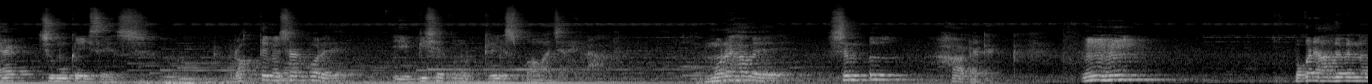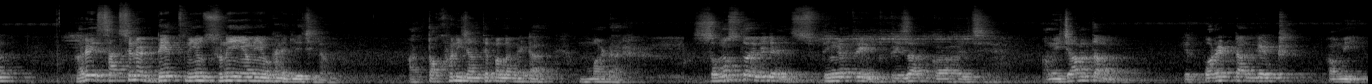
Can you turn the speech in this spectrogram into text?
এক চুমুকেই শেষ। রক্তে মেশার পরে এই বিষে কোনো ট্রেস পাওয়া যায় না। মনে হবে সিম্পল হার্ট অ্যাটাক হুম হুম। পকেটে হাত দেবেন না। আরে, সাকসেনার ডেথ নিউজ শুনেই আমি ওখানে গিয়েছিলাম। আর তখনই জানতে পারলাম এটা মার্ডার সমস্ত এভিডেন্স ফিঙ্গারপ্রিন্ট প্রিজার্ভ করা হয়েছে। আমি জানতাম, এর পরের টার্গেট আমি।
